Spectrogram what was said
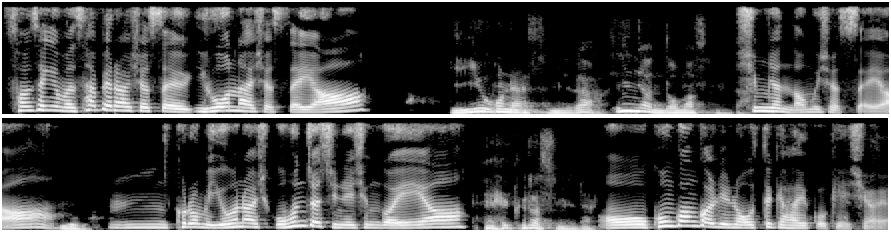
선생님은 사별하셨어요? 이혼하셨어요? 이혼했습니다. 10년 넘었습니다. 10년 넘으셨어요? 예, 음, 그러면 이혼하시고 혼자 지내신 거예요? 예, 그렇습니다. 어, 건강 관리는 어떻게 하고 계셔요?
